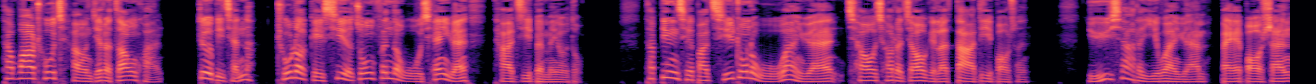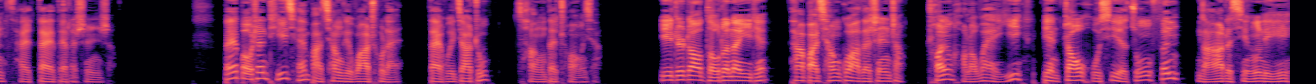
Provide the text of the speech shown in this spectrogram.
他挖出抢劫的赃款，这笔钱呢，除了给谢宗芬的五千元，他基本没有动。他并且把其中的五万元悄悄地交给了大地保存。余下的一万元，白宝山才带在了身上。白宝山提前把枪给挖出来，带回家中，藏在床下。一直到走的那一天，他把枪挂在身上，穿好了外衣，便招呼谢宗芬拿着行李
